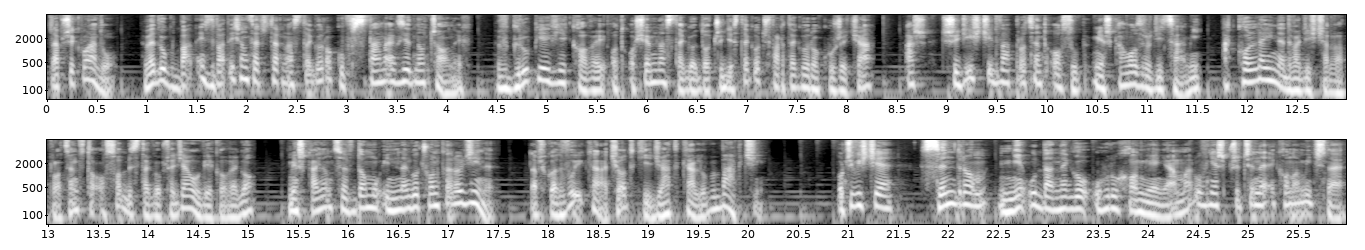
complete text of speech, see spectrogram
Dla przykładu, według badań z 2014 roku w Stanach Zjednoczonych w grupie wiekowej od 18 do 34 roku życia aż 32% osób mieszkało z rodzicami, a kolejne 22% to osoby z tego przedziału wiekowego mieszkające w domu innego członka rodziny, np. wujka, ciotki, dziadka lub babci. Oczywiście syndrom nieudanego uruchomienia ma również przyczyny ekonomiczne.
